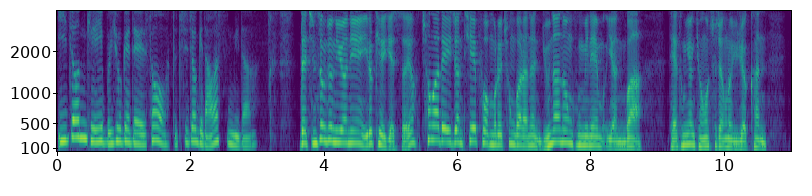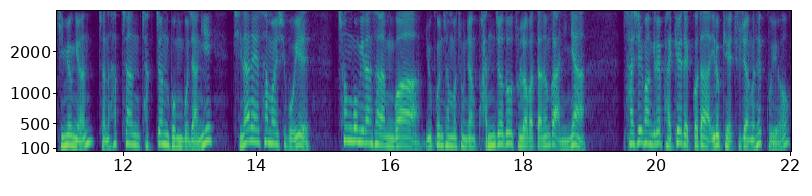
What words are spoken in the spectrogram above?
이전 개입 의혹에 대해서 또 지적이 나왔습니다. 네, 진성준 의원이 이렇게 얘기했어요. 청와대 이전 TF 업무를 총괄하는 윤한홍 국민의힘 의원과 대통령 경호처장으로 유력한 김용현 전 합천 작전본부장이 지난해 3월 15일 천공이란 사람과 육군참모총장 관저도 둘러봤다는 거 아니냐 사실관계를 밝혀야 될 거다 이렇게 주장을 했고요.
